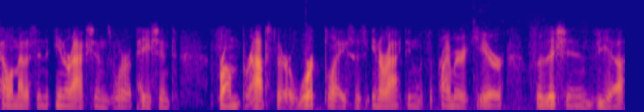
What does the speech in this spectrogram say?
telemedicine interactions where a patient from perhaps their workplace is interacting with the primary care physician via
